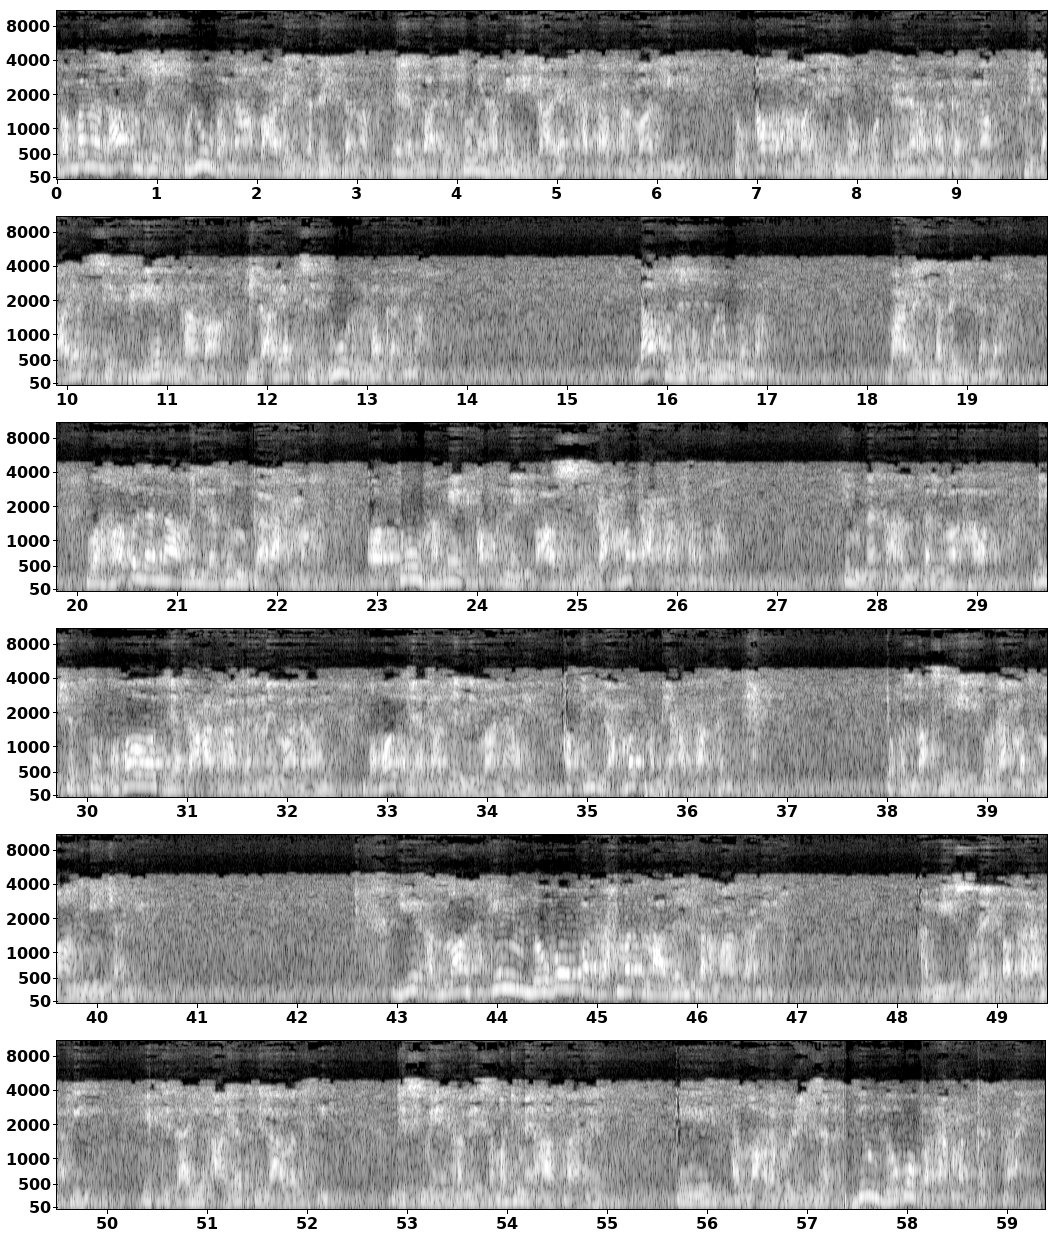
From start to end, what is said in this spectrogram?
ربنا لا تزغ قلوبنا بعد إذ هديتنا. اے اللہ، جب تو نے ہمیں ہدایت عطا فرما دی ہے، تو اب ہمارے دلوں کو ٹیڑھا نہ کرنا، ہدایت سے پھیرنا نہ، ہدایت سے دور نہ کرنا. لا تزغ قلوبنا بعد هديتنا وهب لنا من لدنك رحمة. اور تو ہمیں اپنے پاس سے رحمت عطا فرما. ان نقان تلواہ بے شک تو بہت زیادہ عطا کرنے والا ہے، بہت زیادہ دینے والا ہے. اپنی رحمت ہمیں عطا کرتے تو اللہ سے ایک تو رحمت مانگنی چاہیے. یہ اللہ کن لوگوں پر رحمت نازل فرماتا ہے؟ ابھی سورہ بقرہ کی ابتدائی آیت تلاوت کی، جس میں ہمیں سمجھ میں آتا ہے کہ اللہ رب العزت کن لوگوں پر رحمت کرتا ہے۔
